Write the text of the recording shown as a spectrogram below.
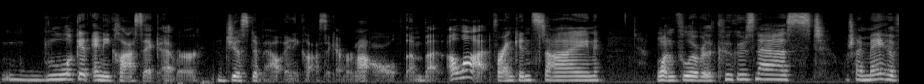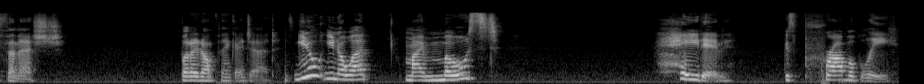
look at any classic ever. Just about any classic ever. Not all of them, but a lot. Frankenstein, One Flew Over the Cuckoo's Nest, which I may have finished but I don't think I did. You know, you know what? My most hated is probably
